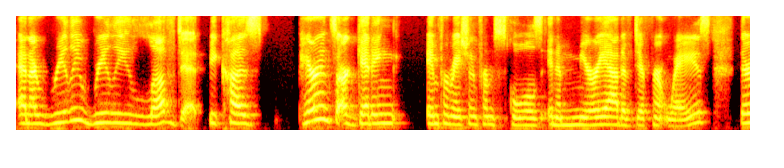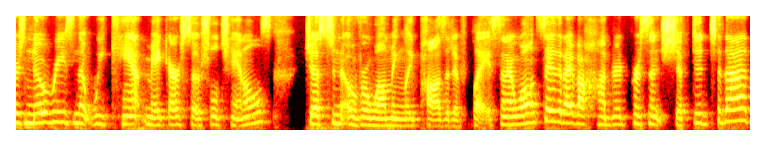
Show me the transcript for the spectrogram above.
And I really, really loved it because parents are getting information from schools in a myriad of different ways. There's no reason that we can't make our social channels just an overwhelmingly positive place. And I won't say that I've 100% shifted to that,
